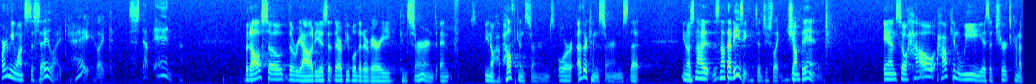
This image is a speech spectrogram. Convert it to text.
part of me wants to say like, hey, like step in. But also the reality is that there are people that are very concerned and you know have health concerns or other concerns that you know it's not it's not that easy to just like jump in. And so how how can we as a church kind of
